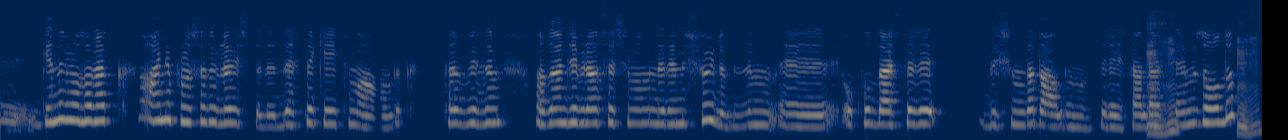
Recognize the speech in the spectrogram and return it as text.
E, Genel olarak aynı prosedürler işledi. Destek eğitimi aldık. Tabii bizim az önce biraz şaşırmamın nedeni şuydu. Bizim e, okul dersleri dışında da aldığımız bireysel derslerimiz oldu. Hı hı.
